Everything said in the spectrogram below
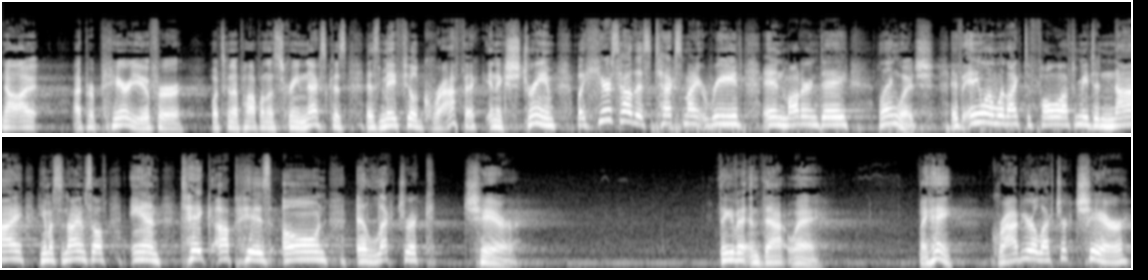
Now, I, I prepare you for what's going to pop on the screen next because this may feel graphic and extreme, but here's how this text might read in modern day language. If anyone would like to follow after me, deny, he must deny himself and take up his own electric chair. Think of it in that way. Like, hey, grab your electric chair.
